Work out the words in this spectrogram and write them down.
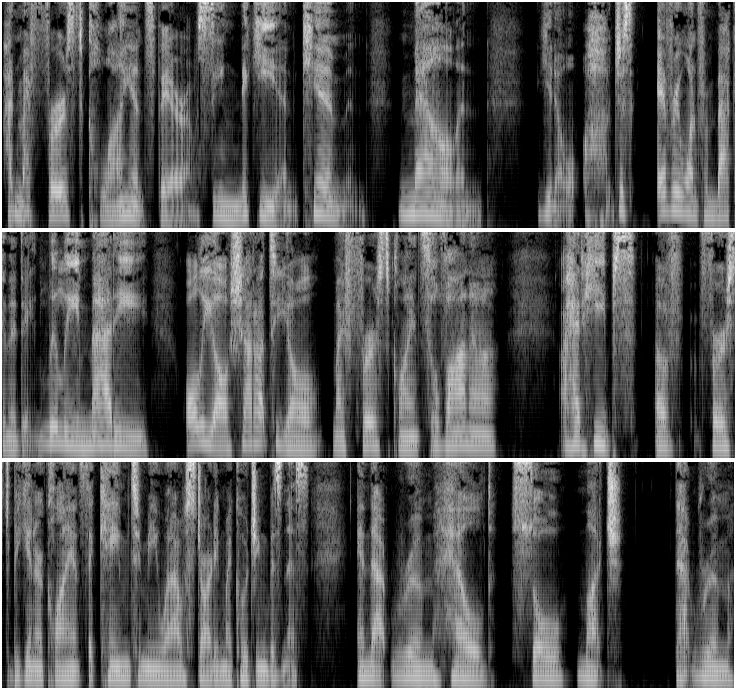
Had my first clients there. I was seeing Nikki and Kim and Mel and, you know, uh, just everyone from back in the day, Lily, Maddie, all y'all, shout out to y'all. My first client, Silvana. I had heaps of first beginner clients that came to me when I was starting my coaching business. And that room held so much. That room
